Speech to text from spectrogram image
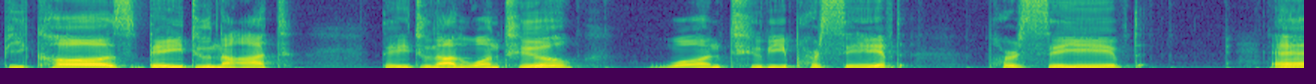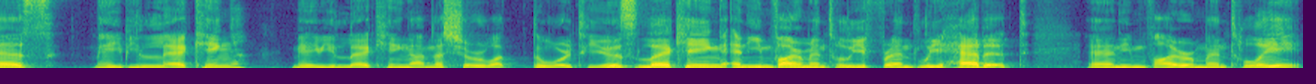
because they do not they do not want to want to be perceived perceived as maybe lacking maybe lacking i'm not sure what the word to use lacking an environmentally friendly habit and environmentally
